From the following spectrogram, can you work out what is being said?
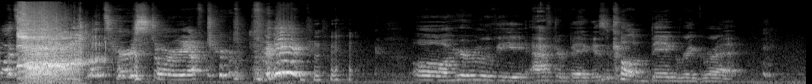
what's, what's her story after Big? Oh, her movie after Big is called Big Regret.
